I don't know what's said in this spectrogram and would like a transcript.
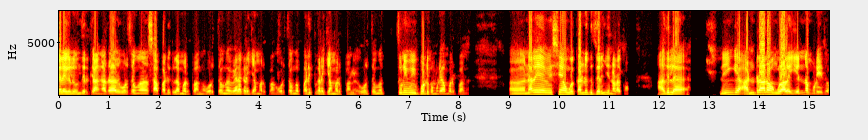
ஏழைகள் வந்து இருக்காங்க. அதாவது ஒருத்தவங்க சாப்பாட்டுக்கு இல்லாம இருப்பாங்க. ஒருத்தவங்க வேலை கிடைக்காம இருப்பாங்க. ஒருத்தவங்க படிப்பு கிடைக்காம இருப்பாங்க. ஒருத்தவங்க துணிமணி போட்டுக்க முடியாம இருப்பாங்க. நிறைய விஷயம் அவங்க கண்ணுக்கு தெரிஞ்சு நடக்கும். அதுல நீங்க அன்றாடம் உங்களால என்ன முடியுதோ,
